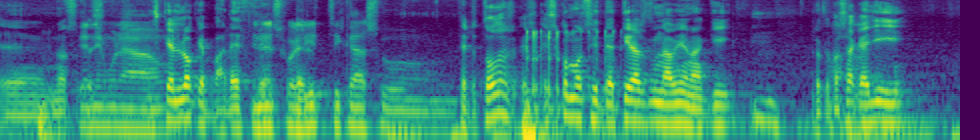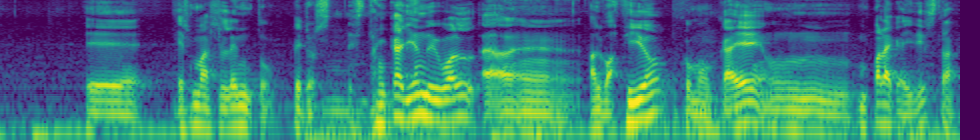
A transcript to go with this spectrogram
Eh, no sé, es, una- es que es lo que parece. Tiene su pero- elíptica, su... pero todos, es, es como si te tiras de un avión aquí. Lo que pasa que allí eh, es más lento, pero s- están cayendo igual eh, al vacío como cae un, un paracaidista.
